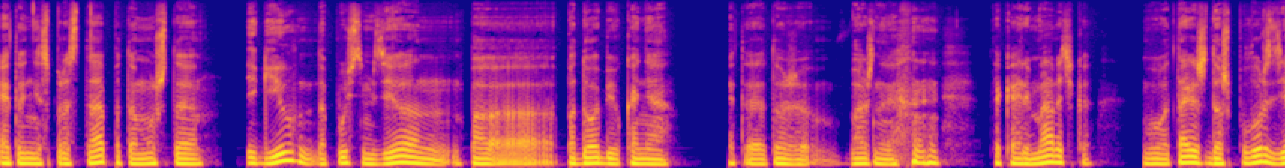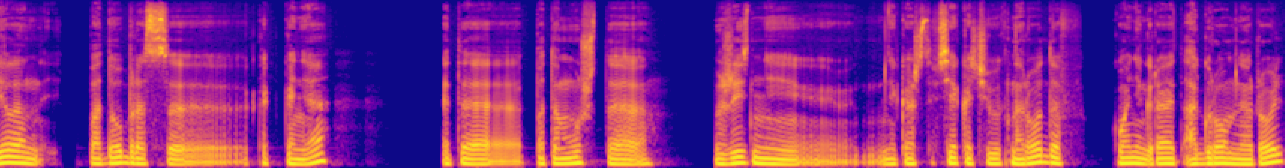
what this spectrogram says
Это неспроста, потому что игил, допустим, сделан по подобию коня. Это тоже важная такая ремарочка. Вот. Также Дошпулур сделан под образ э, как коня. Это потому что в жизни, мне кажется, всех кочевых народов конь играет огромную роль.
